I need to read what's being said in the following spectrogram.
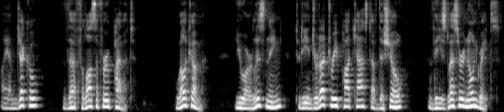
I am Jekko, the philosopher pilot. Welcome. You are listening to the introductory podcast of the show, These Lesser Known Greats.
